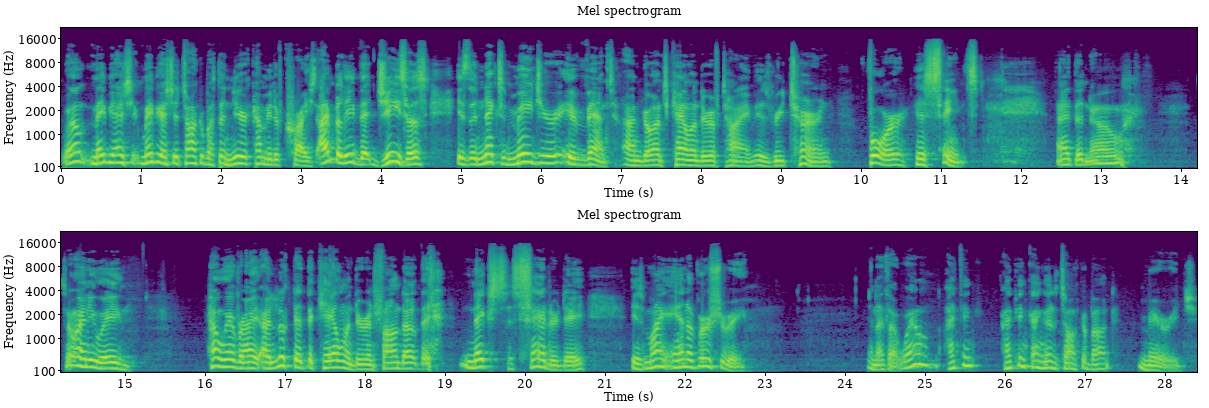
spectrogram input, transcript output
well, maybe I, should, maybe I should talk about the near coming of Christ. I believe that Jesus is the next major event on God's calendar of time, his return for his saints. I said, no. So anyway, however, I, I looked at the calendar and found out that next Saturday is my anniversary. And I thought, well, I think, I think I'm going to talk about marriage.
